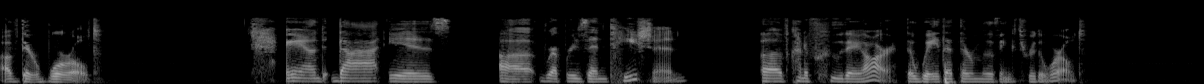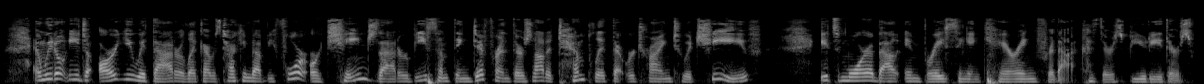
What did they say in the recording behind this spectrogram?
of their world. And that is a representation of kind of who they are, the way that they're moving through the world. And we don't need to argue with that or like I was talking about before or change that or be something different. There's not a template that we're trying to achieve. It's more about embracing and caring for that because there's beauty, there's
